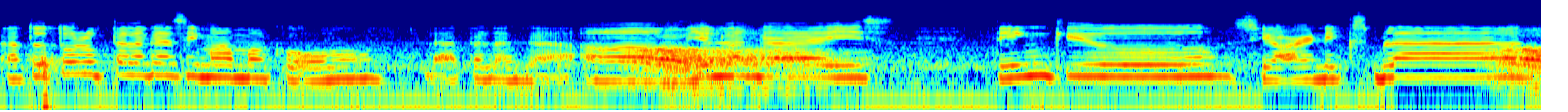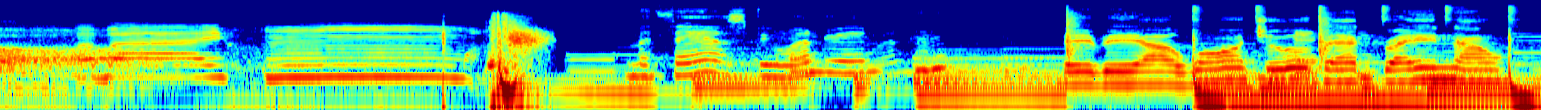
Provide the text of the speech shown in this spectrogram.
natutulog talaga si mama ko. Oh. Wala talaga. Um, yun lang guys. Thank you. See you our next vlog. Bye-bye. Mm. Matthias be wondering. Baby, I want you back right now.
